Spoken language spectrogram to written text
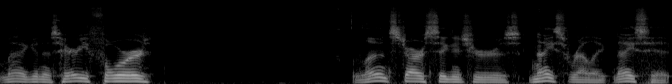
My goodness. Harry Ford, Lone Star Signatures, nice relic, nice hit.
